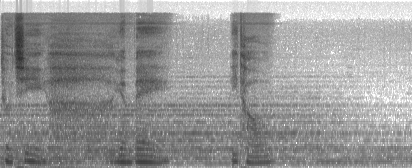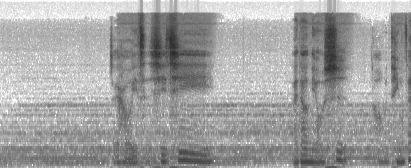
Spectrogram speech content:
吐气，圆背，低头。最后一次吸气，来到牛式，好，我们停在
